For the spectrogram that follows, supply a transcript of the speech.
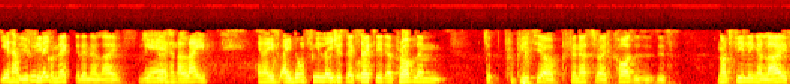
Yes, So I you feel feel like connected and alive. yes, Exactly. and alive, and I I don't feel like Which is exactly the problem the propecia or finasteride causes is this not feeling alive,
